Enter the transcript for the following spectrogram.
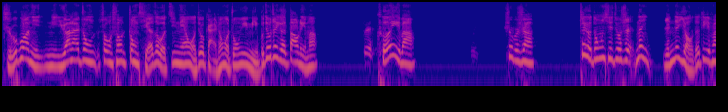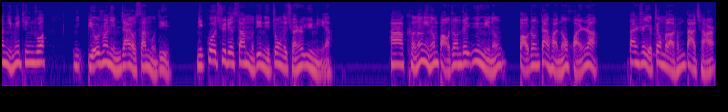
只不过你你原来种种种种茄子，我今年我就改成我种玉米，不就这个道理吗？对。可以吧？对。是不是？这个东西就是那人家有的地方你没听说，你比如说你们家有三亩地，你过去这三亩地你种的全是玉米，啊，可能你能保证这玉米能保证贷款能还上，但是也挣不了什么大钱儿。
